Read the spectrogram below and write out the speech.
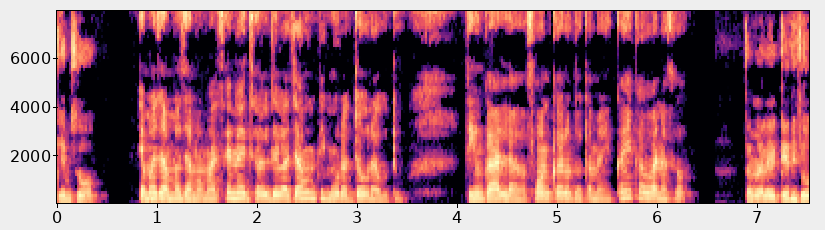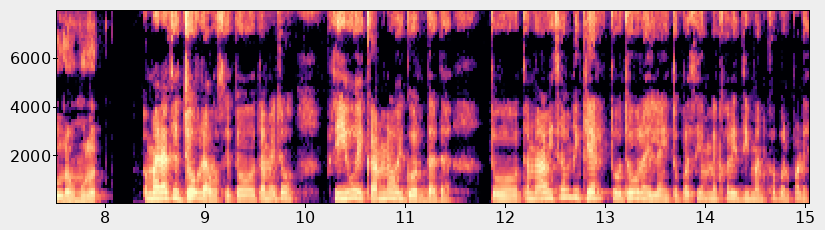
કેમ છો? એ મજા મજામાં. મારે છે ને જલ દેવા જાઉં તી મુહૂર્ત જોવરાવું તું. તી હું કાલ ફોન કરું તો તમે કંઈ કરવાના છો? તમે કેદી જોવરાવ મુહૂર્ત? તો મારા આજે જોવડાવશે તો તમે જો ફ્રી હોય કામ ન હોય ગોર દાદા તો તમે આવી જાઓ ને ઘેર તો જોવડાવી લઈ તો પછી અમને ખરીદીમાં ખબર પડે.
